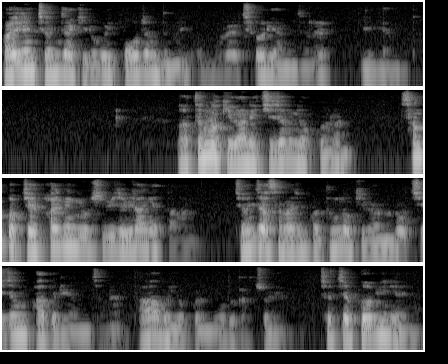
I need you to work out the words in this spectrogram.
관련 전자기록의 보존 등의 업무를 처리하는 자를 얘기합니다. 어, 등록기관의 지정요건은 상법 제862조 1항에 따른 전자선화증권 등록기관으로 지정받으려는 자는 다음의 요건을 모두 갖춰야 합니다. 첫째, 법인이어야 합니다.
